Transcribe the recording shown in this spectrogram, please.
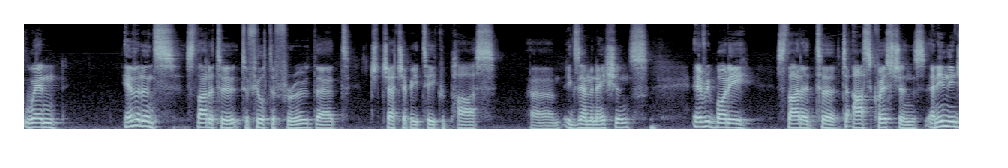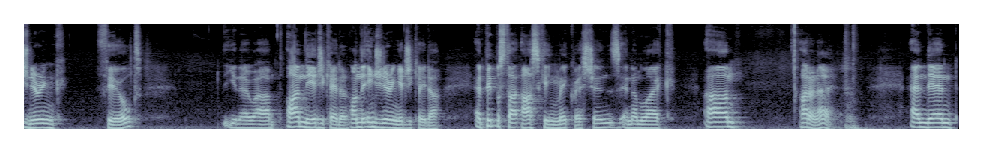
when evidence started to, to filter through that ChatGPT could pass um, examinations, everybody started to, to ask questions. And in the engineering field, you know, uh, I'm the educator, I'm the engineering educator. And people start asking me questions, and I'm like, um, I don't know. And then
